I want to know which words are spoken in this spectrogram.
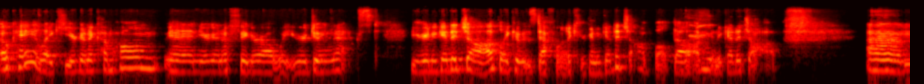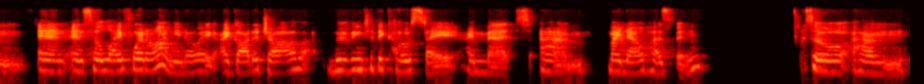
Okay, like you're gonna come home and you're gonna figure out what you're doing next. You're gonna get a job. Like it was definitely like you're gonna get a job. Well, duh, I'm gonna get a job. Um, and and so life went on. You know, I, I got a job. Moving to the coast, I I met um, my now husband. So um,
